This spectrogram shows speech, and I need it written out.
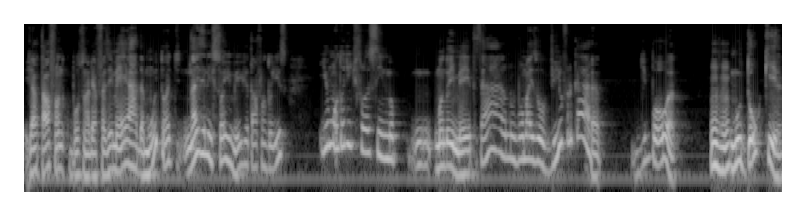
Já tava falando que o Bolsonaro ia fazer merda, muito antes, nas eleições mesmo, já tava falando isso. E um montão de gente falou assim, meu, mandou e-mail, assim, ah, eu não vou mais ouvir. Eu falei, cara, de boa. Uhum. Mudou o quê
